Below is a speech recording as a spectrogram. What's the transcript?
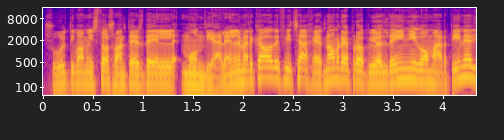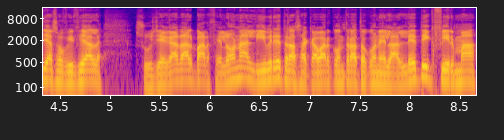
su último amistoso antes del Mundial. En el mercado de fichajes, nombre propio, el de Íñigo Martínez, ya es oficial su llegada al Barcelona, libre tras acabar contrato con el Athletic, firma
